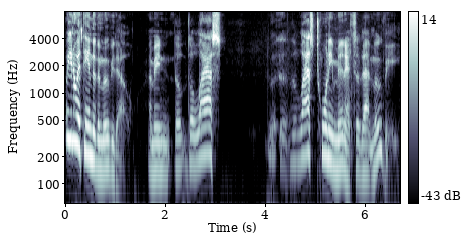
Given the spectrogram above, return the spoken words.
well, you know, at the end of the movie, though, I mean, the the last the last twenty minutes of that movie,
